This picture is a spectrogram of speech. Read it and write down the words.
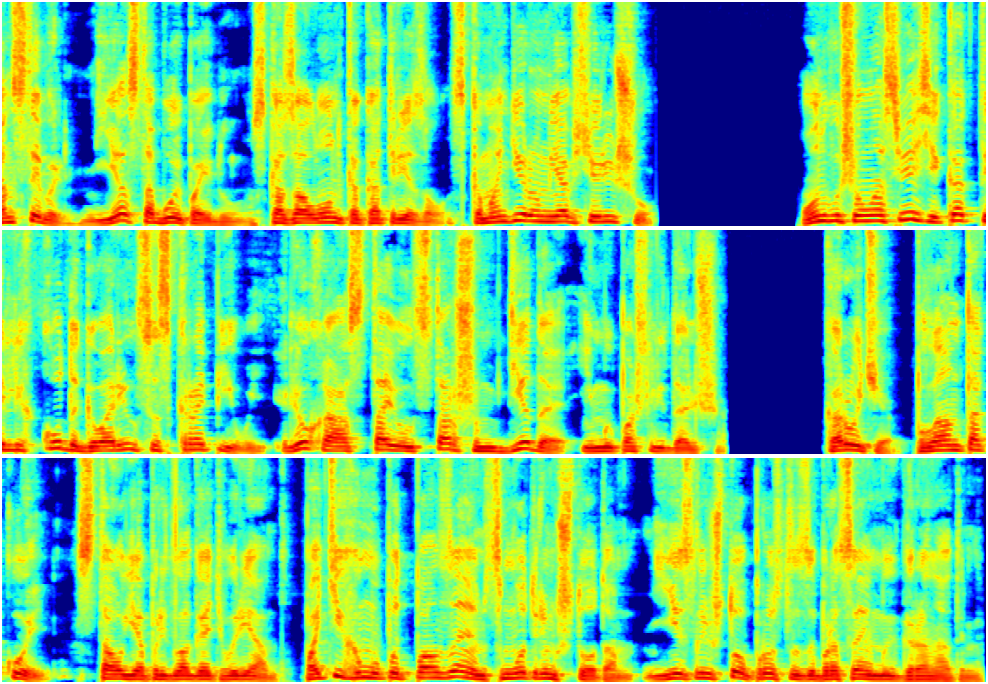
«Констебль, я с тобой пойду», — сказал он, как отрезал. «С командиром я все решу». Он вышел на связь и как-то легко договорился с Крапивой. Леха оставил старшим деда, и мы пошли дальше. Короче, план такой, стал я предлагать вариант. По-тихому подползаем, смотрим, что там. Если что, просто забросаем их гранатами.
